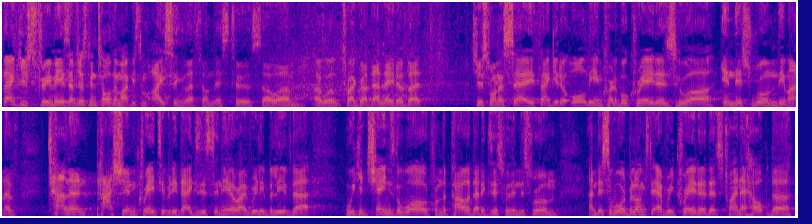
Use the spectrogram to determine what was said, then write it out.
Thank you, Streamies. I've just been told there might be some icing left on this too, so um, I will try grab that later. But just want to say thank you to all the incredible creators who are in this room. The amount of talent, passion, creativity that exists in here. I really believe that we can change the world from the power that exists within this room. And this award belongs to every creator that's trying to help the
